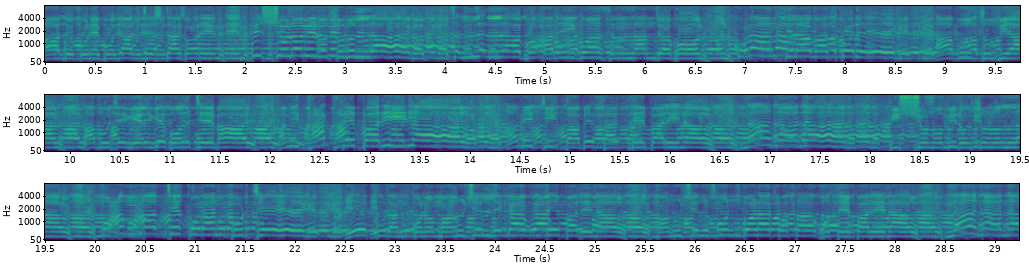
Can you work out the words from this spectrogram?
ভালো করে বোঝার চেষ্টা করেন। বিশ্ব নবী রাসূলুল্লাহ সাল্লাল্লাহু আলাইহি ওয়াসাল্লাম যখন কোরআন তেলাওয়াত করে, আবু সুফিয়ান, আবু জেহেলকে বলছে, ভাই, আমি থাকতে পারি না, আমি ঠিকভাবে থাকতে পারি না। না না না বিশ্ব নবী রাসূলুল্লাহ মুহাম্মদ যে কোরআন পড়ছে, এ কোরআন কোন মানুষের লেখা হতে পারে না। মানুষের মন গড়া কথা হতে পারে না। না না না,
